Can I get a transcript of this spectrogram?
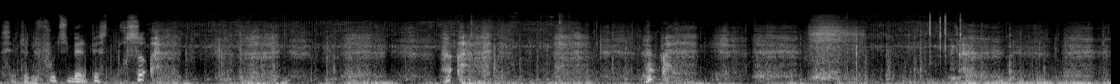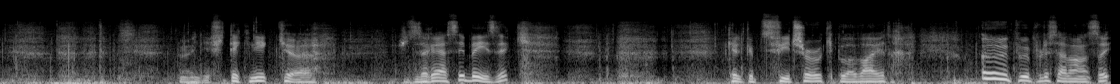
C'est une foutue belle piste pour ça. Un défi technique, euh, je dirais assez basique. Quelques petits features qui peuvent être un peu plus avancés.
